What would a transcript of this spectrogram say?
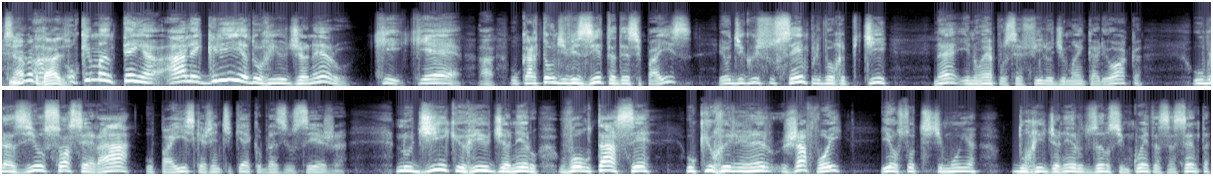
Sim, é verdade. A- o que mantém a, a alegria do Rio de Janeiro, que, que é a- o cartão de visita desse país, eu digo isso sempre, vou repetir, né? e não é por ser filho de mãe carioca, o Brasil só será o país que a gente quer que o Brasil seja no dia em que o Rio de Janeiro voltar a ser o que o Rio de Janeiro já foi, e eu sou testemunha do Rio de Janeiro dos anos 50, 60,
